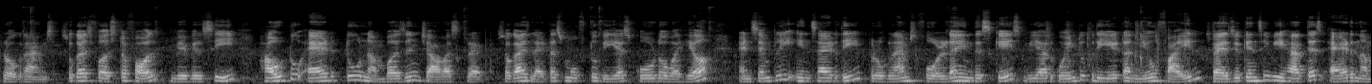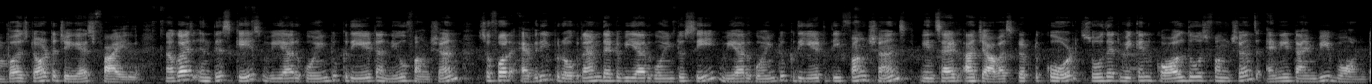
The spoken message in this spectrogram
programs. So guys, first of all, we will see how to add two numbers in JavaScript. So guys, let us move to VS Code over here and simply inside the programs folder in this case, we are going to create a new file. So as you can see, we have this add numbers.js file. Now guys, in this case, we are going to create a new function. So for every program that we are going to see, we are going to create the functions inside our JavaScript code so that we can call those functions anytime we want.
